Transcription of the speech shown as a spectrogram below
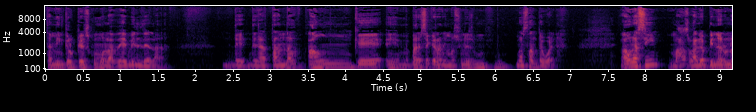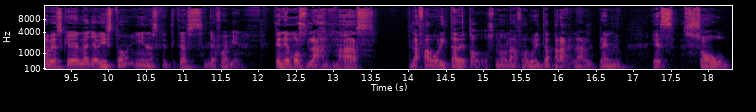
También creo que es como la débil de la, de, la tanda. Aunque eh, me parece que la animación es bastante buena. Aún así, más vale opinar una vez que la haya visto y en las críticas le fue bien. Tenemos la más la favorita de todos, ¿no? La favorita para ganar el premio es Soul.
